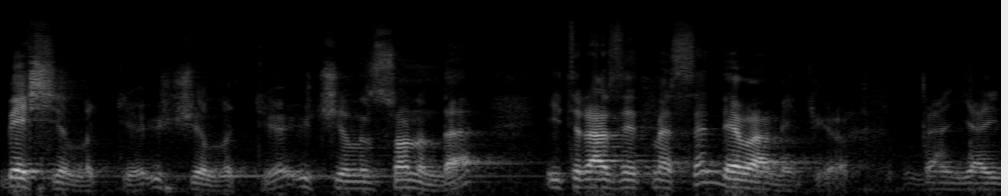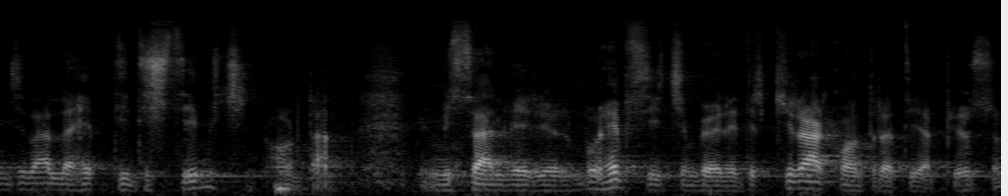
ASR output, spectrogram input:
5 yıllık diyor, 3 yıllık diyor. 3 yılın sonunda itiraz etmezsen devam ediyor. Ben yayıncılarla hep didiştiğim için oradan misal veriyorum. Bu hepsi için böyledir. Kira kontratı yapıyorsun.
